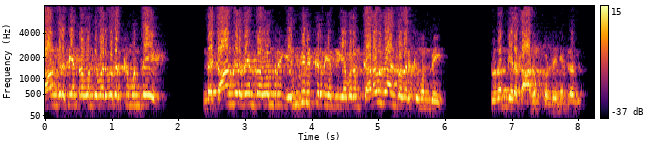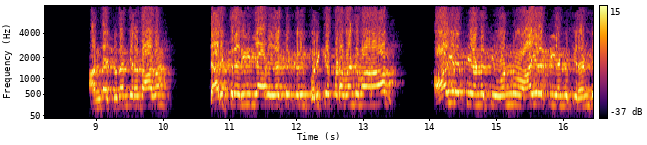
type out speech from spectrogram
காங்கிரஸ் என்ற ஒன்று வருவதற்கு முன்பே இந்த காங்கிரஸ் என்ற ஒன்று எங்கிருக்கிறது என்று எவரும் கனவு காண்பதற்கு முன்பே சுதந்திர தாகம் கொண்டு நின்றது. அந்த சுதந்திர தாகம் சரித்திர ரீதியாக ஏட்டுக்களில் பொறிக்கப்பட வேண்டுமானால் ஆயிரத்தி எண்ணூத்தி ஒன்னு ஆயிரத்தி எண்ணூத்தி ரெண்டு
